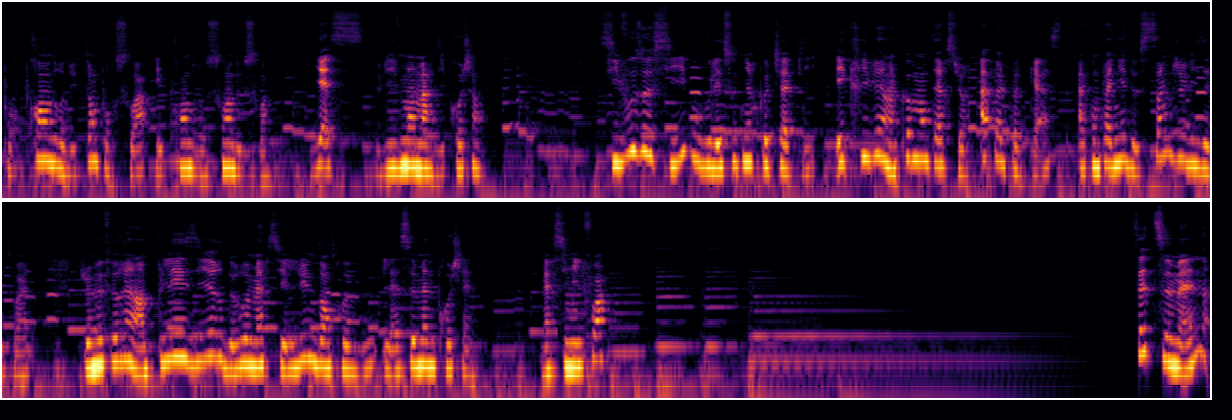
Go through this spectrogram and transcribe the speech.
pour prendre du temps pour soi et prendre soin de soi. Yes Vivement mardi prochain si vous aussi, vous voulez soutenir Coach Happy, écrivez un commentaire sur Apple Podcast accompagné de 5 jolies étoiles. Je me ferai un plaisir de remercier l'une d'entre vous la semaine prochaine. Merci mille fois Cette semaine,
